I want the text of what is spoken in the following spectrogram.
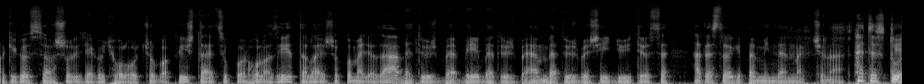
akik összehasonlítják, hogy hol olcsóbb a kristálycukor, hol az étala, és akkor megy az A betűsbe, B betűsbe, M betűsbe, és így gyűjt össze. Hát ezt tulajdonképpen minden megcsinál. Hát ez túl,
